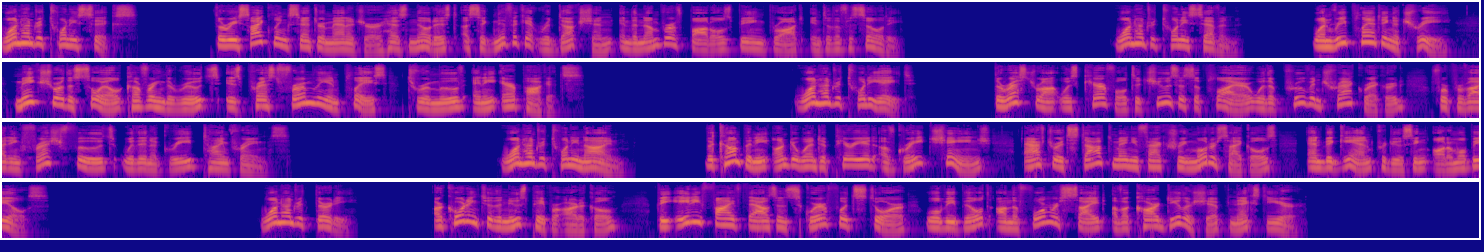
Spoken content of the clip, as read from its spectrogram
126. The recycling center manager has noticed a significant reduction in the number of bottles being brought into the facility. 127. When replanting a tree, make sure the soil covering the roots is pressed firmly in place to remove any air pockets. 128. The restaurant was careful to choose a supplier with a proven track record for providing fresh foods within agreed timeframes. 129. The company underwent a period of great change after it stopped manufacturing motorcycles and began producing automobiles. 130. According to the newspaper article, the 85,000 square foot store will be built on the former site of a car dealership next year.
